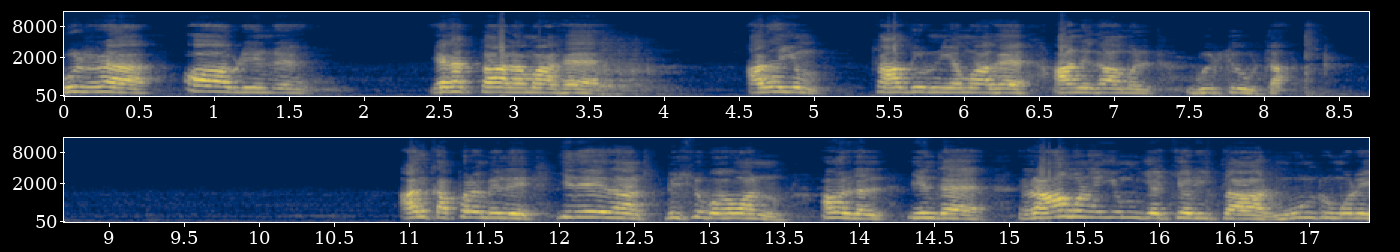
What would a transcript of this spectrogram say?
விடுறா அப்படின்னு எகத்தாளமாக அதையும் சாதுர்ணியமாக அணுகாமல் விட்டு விட்டான். அதுக்கப்புறமேலு இதே தான் விஷ்ணு பகவான் அவர்கள் இந்த ராமனையும் எச்சரித்தார் மூன்று முறை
